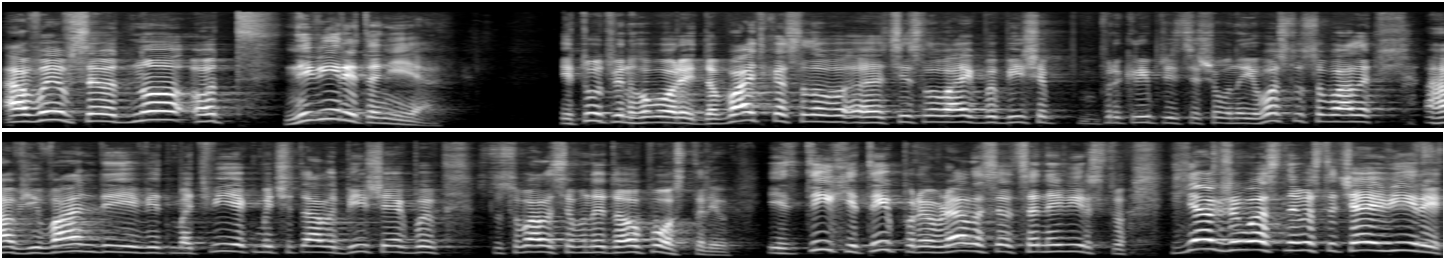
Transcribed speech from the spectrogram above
а ви все одно от не вірите ніяк. І тут він говорить до батька е, ці слова, якби більше прикріплюються, що вони його стосували. А в Євангелії від Матвія, як ми читали, більше якби стосувалися вони до апостолів. І тих, і тих проявлялося це невірство. Як же у вас не вистачає віри?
